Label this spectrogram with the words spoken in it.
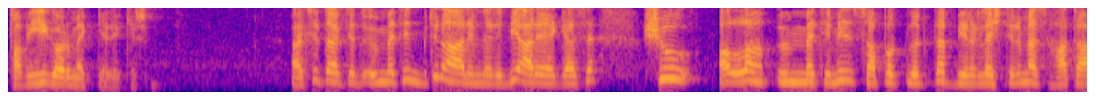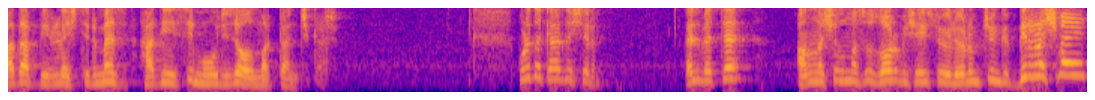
tabii görmek gerekir. Aksi takdirde ümmetin bütün alimleri bir araya gelse şu Allah ümmetimi sapıklıkta birleştirmez, hatada birleştirmez hadisi mucize olmaktan çıkar. Burada kardeşlerim, elbette anlaşılması zor bir şey söylüyorum çünkü birleşmek,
